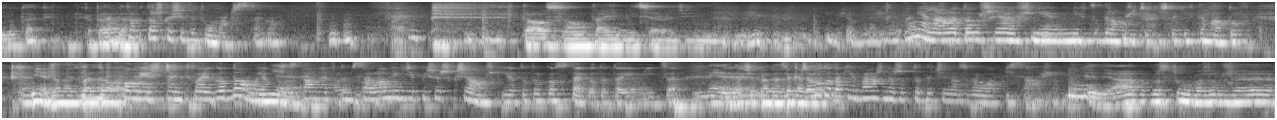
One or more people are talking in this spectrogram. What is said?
No tak, taka Ale prawda. tro, troszkę się wytłumacz z tego. To są tajemnice rodzinne. No nie, no ale to już ja już nie, nie chcę drążyć jakichś takich tematów. Nie, żona jest z innych bardzo- pomieszczeń twojego domu. Ja Nie. pozostanę w tym salonie, gdzie piszesz książki. Ja to tylko z tego te tajemnice. Nie, E, znaczy prawda za każdym... Czemu to takie ważne, że wtedy cię nazwała pisarzem? No nie, ja po prostu uważam, że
